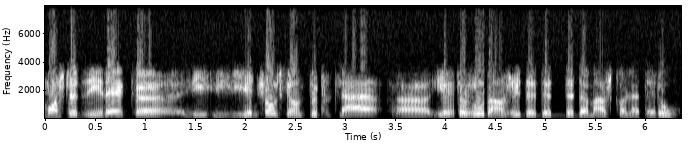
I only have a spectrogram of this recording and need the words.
Moi, je te dirais qu'il y a une chose qui est un peu plus claire. Euh, il y a toujours danger de, dommages collatéraux,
